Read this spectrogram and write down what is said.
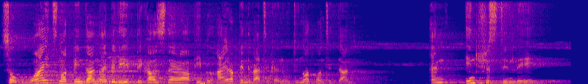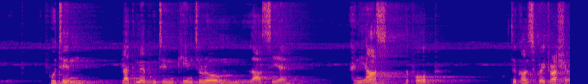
So, why it's not been done, I believe, because there are people higher up in the Vatican who do not want it done. And interestingly, Putin, Vladimir Putin, came to Rome last year and he asked the Pope to consecrate Russia.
